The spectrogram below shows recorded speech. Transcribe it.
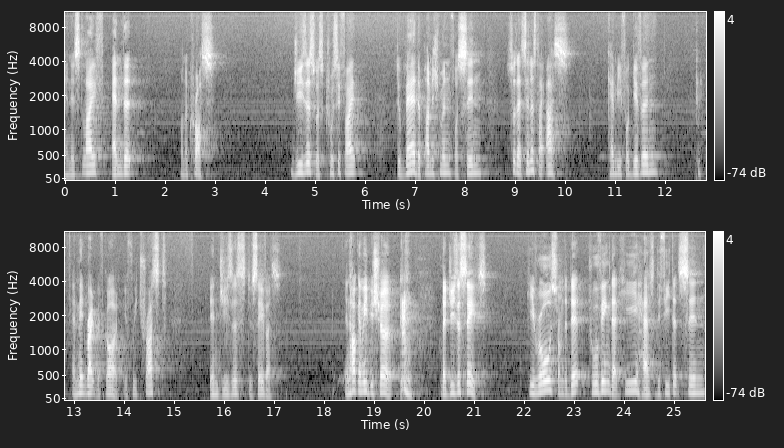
and his life ended on a cross. Jesus was crucified to bear the punishment for sin so that sinners like us can be forgiven and made right with God if we trust in Jesus to save us. And how can we be sure that Jesus saves? He rose from the dead, proving that he has defeated sin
